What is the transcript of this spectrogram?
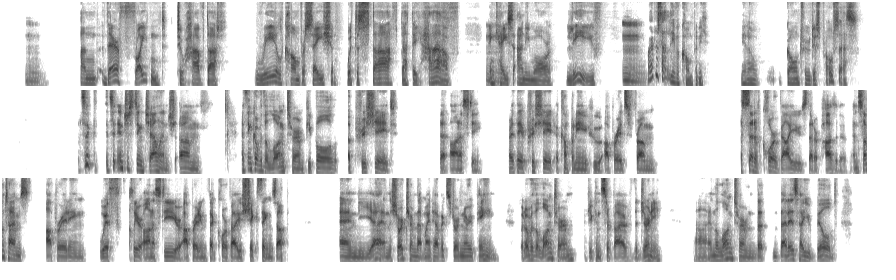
mm. and they're frightened to have that real conversation with the staff that they have in mm. case any more leave, mm. where does that leave a company? You know, going through this process. It's a it's an interesting challenge. Um, I think over the long term, people appreciate that honesty, right? They appreciate a company who operates from a set of core values that are positive. And sometimes operating with clear honesty or operating with that core value shake things up. And yeah, in the short term, that might have extraordinary pain. But over the long term, if you can survive the journey, uh, in the long term, that that is how you build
